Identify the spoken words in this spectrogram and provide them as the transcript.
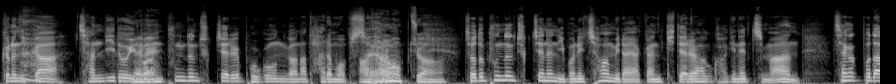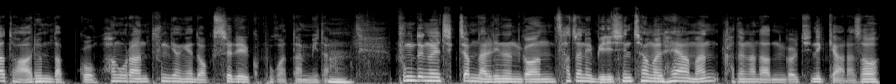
그러니까 잔디도 이번 네네. 풍등 축제를 보고 온 거나 아, 다름없어요. 다름없죠. 저도 풍등 축제는 이번이 처음이라 약간 기대를 하고 가긴 했지만 생각보다 더 아름답고 황홀한 풍경에 넋을 잃고 보고 왔답니다. 음. 풍등을 직접 날리는 건 사전에 미리 신청을 해야만 가능하다는 걸 뒤늦게 알아서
